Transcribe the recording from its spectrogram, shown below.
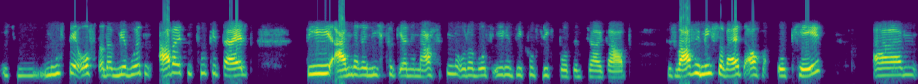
ich musste oft oder mir wurden Arbeiten zugeteilt, die andere nicht so gerne machten oder wo es irgendwie Konfliktpotenzial gab. Das war für mich soweit auch okay. Ähm,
